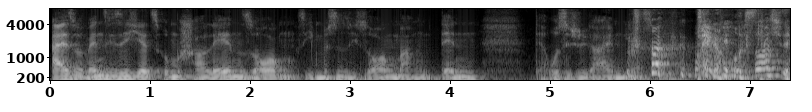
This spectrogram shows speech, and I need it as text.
also wenn Sie sich jetzt um Charlene sorgen, Sie müssen sich Sorgen machen, denn der russische Geheimdienst, der russische,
